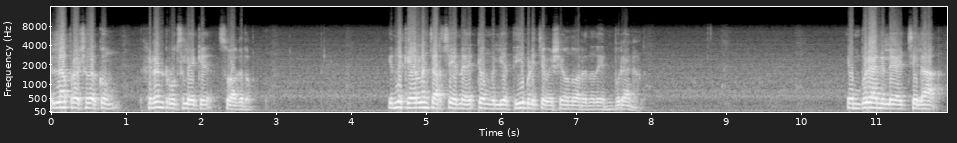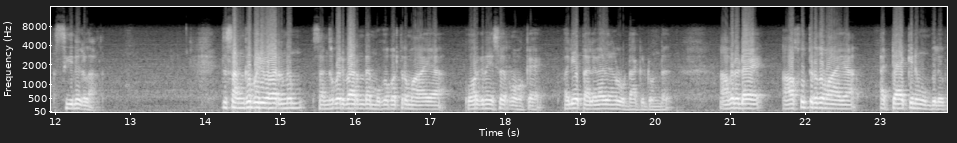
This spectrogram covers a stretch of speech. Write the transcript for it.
എല്ലാ പ്രേക്ഷകർക്കും ഹിഡൻ റൂട്ട്സിലേക്ക് സ്വാഗതം. ഇന്ന് കേരളം ചർച്ച ചെയ്യുന്ന ഏറ്റവും വലിയ തീ പിടിച്ച വിഷയം എന്ന് പറയുന്നത് എമ്പുരാനാണ്. എമ്പുരാനിലെ ചില സീനുകളാണ്. ഇത് സംഘപരിവാറിനും സംഘപരിവാറിന്റെ മുഖപത്രമായ ഓർഗനൈസറിനുമൊക്കെ വലിയ തലവേദനകൾ ഉണ്ടാക്കിയിട്ടുണ്ട്. അവരുടെ ആസൂത്രിതമായ അറ്റാക്കിന് മുമ്പിലും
